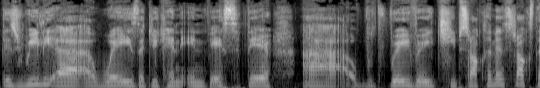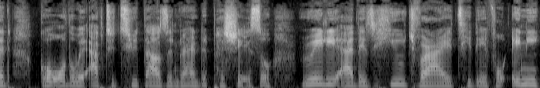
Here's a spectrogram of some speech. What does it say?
there's really ways that you can invest there with very, very cheap stocks and then stocks that go all the way up to 2000 Rand per share. So really, uh, there's a huge variety there for any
